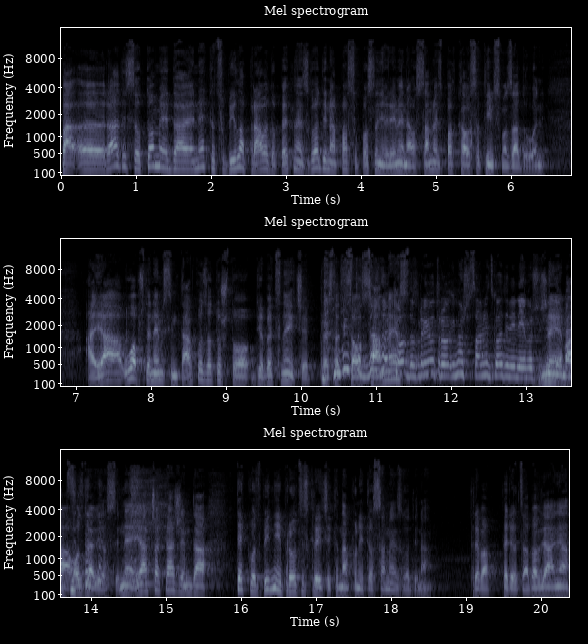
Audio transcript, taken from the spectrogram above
Pa e, radi se o tome da je nekad su bila prava do 15 godina, pa su u posljednje vrijeme na 18, pa kao sa tim smo zadovoljni. A ja uopšte ne mislim tako, zato što diabetes neće prestati sa Da, da, 18. kao, dobro jutro, imaš 18 godina i nemaš više Nema, dijabetes. ozdravio se. Ne, ja čak kažem da tek ozbiljniji proces kreće kad napunite 18 godina. Treba period zabavljanja,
